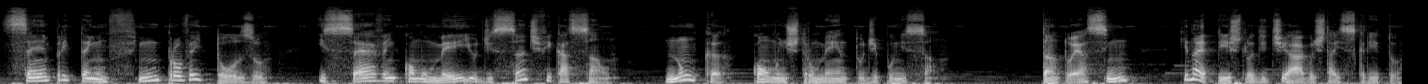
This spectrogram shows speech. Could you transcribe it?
sempre têm um fim proveitoso e servem como meio de santificação, nunca como instrumento de punição. Tanto é assim que na epístola de Tiago está escrito:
